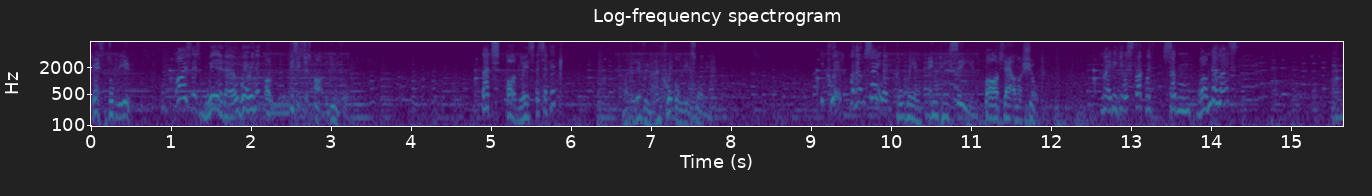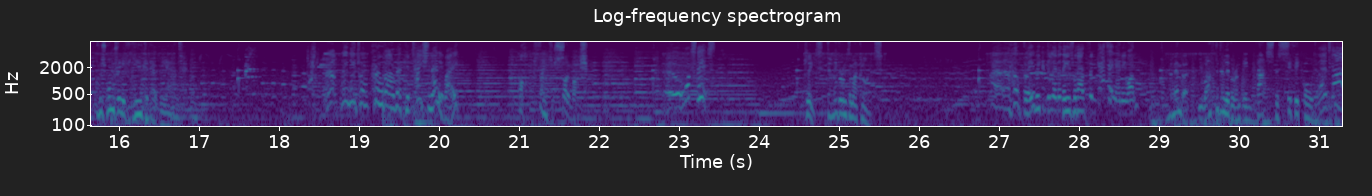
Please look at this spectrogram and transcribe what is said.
Yes, I'm talking to you. Why is this weirdo wearing a... Oh, this is just part of the uniform. That's oddly specific. My delivery man quit on me this morning. He quit without saying it. He Called me an NPC and barged out of my shop. Maybe he was struck with sudden wanderlust. I was wondering if you could help me out. Well, we need to improve our reputation anyway. Oh, thank you so much. Uh, what's this? Please, deliver them to my clients. Uh, hopefully we can deliver these without forgetting anyone. Remember, you have to deliver them in that specific order. Let's go!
